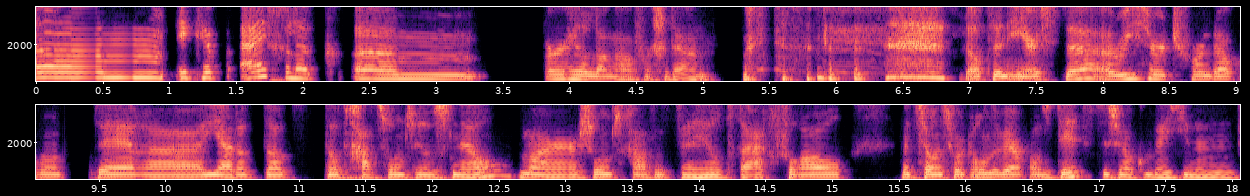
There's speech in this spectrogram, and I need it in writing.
Um, ik heb eigenlijk um, er heel lang over gedaan. dat ten eerste. Research voor een documentaire, ja, dat, dat, dat gaat soms heel snel. Maar soms gaat het heel traag. Vooral met zo'n soort onderwerp als dit. Het is ook een beetje een,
